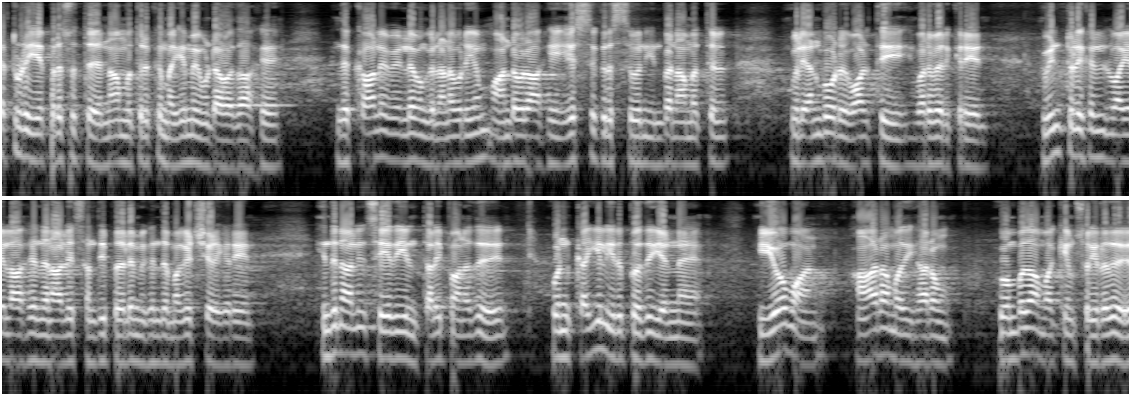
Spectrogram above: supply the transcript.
கர்த்துடைய பிரசுத்த நாமத்திற்கு மகிமை உண்டாவதாக. இந்த காலவேளை உங்கள் அனைவரையும் ஆண்டவராகிய இயேசு கிறிஸ்துவின் இன்ப நாமத்தில் உங்களை அன்போடு வாழ்த்தி வரவேற்கிறேன். விண்துளிகள் வாயிலாக இந்த நாளை சந்திப்பதில் மிகுந்த மகிழ்ச்சி அடைகிறேன். இந்த நாளின் செய்தியின் தலைப்பானது உன் கையில் இருப்பது என்ன? யோவான் ஆறாம் அதிகாரம் ஒன்பதாம் வாக்கியம் சொல்கிறது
